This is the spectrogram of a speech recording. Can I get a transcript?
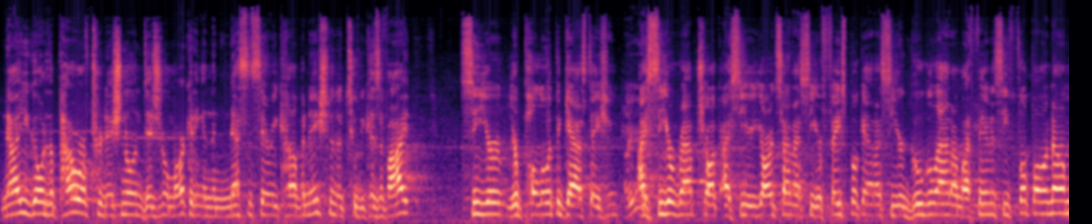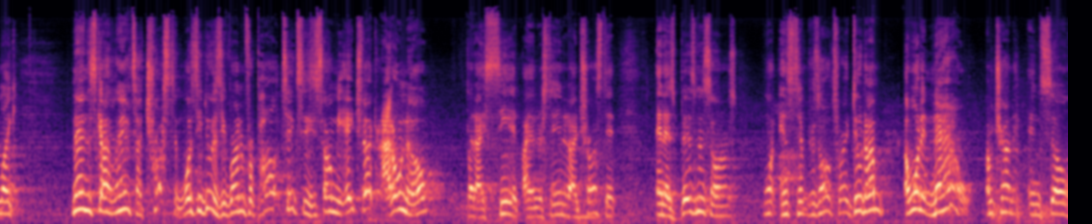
now you go to the power of traditional and digital marketing and the necessary combination of the two. Because if I, see your, your polo at the gas station. Oh, yeah. I see your wrap truck. I see your yard sign. I see your Facebook ad. I see your Google ad on my fantasy football. And now I'm like, man, this guy Lance, I trust him. What's he doing? Is he running for politics? Is he selling me HVAC? I don't know. But I see it. I understand it. I trust it. And as business owners, want instant results, right? Dude, I'm I want it now. I'm trying to and so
